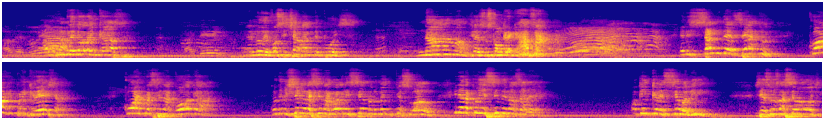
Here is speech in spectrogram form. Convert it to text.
Aleluia. Vamos congregar lá em casa. Dele. Aleluia. Vou assistir a live depois. Não, irmão. Jesus congregava. Ele sai do deserto, corre para a igreja, corre para a sinagoga. Quando ele chega na sinagoga, ele senta no meio do pessoal. Ele era conhecido em Nazaré. Alguém cresceu ali. Jesus nasceu aonde?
